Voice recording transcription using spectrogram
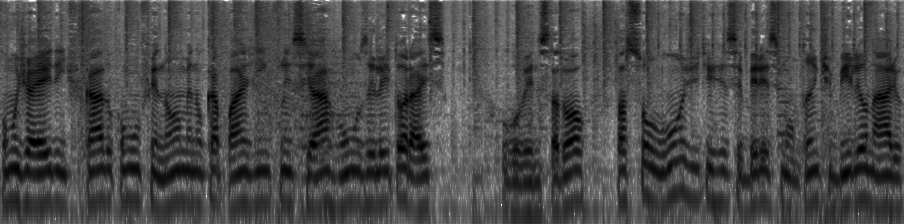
como já é identificado como um fenômeno capaz de influenciar rumos eleitorais. O governo estadual passou longe de receber esse montante bilionário,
